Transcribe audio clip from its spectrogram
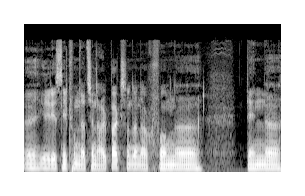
äh, ich rede jetzt nicht vom Nationalpark, sondern auch von äh, den äh,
